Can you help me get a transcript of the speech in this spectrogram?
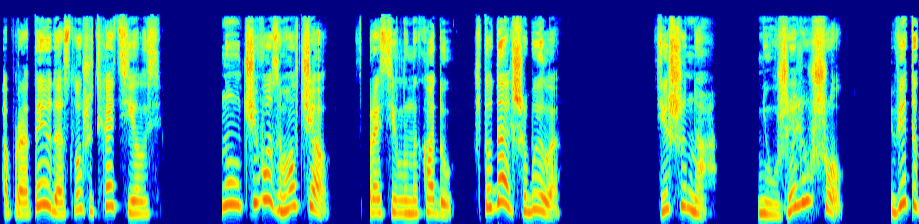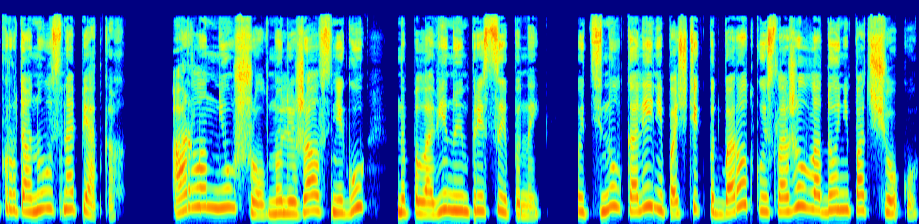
А про Тею дослушать хотелось. «Ну, чего замолчал?» — спросила на ходу. «Что дальше было?» Тишина. Неужели ушел? Вета крутанулась на пятках. Арлан не ушел, но лежал в снегу, наполовину им присыпанный, подтянул колени почти к подбородку и сложил ладони под щеку.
